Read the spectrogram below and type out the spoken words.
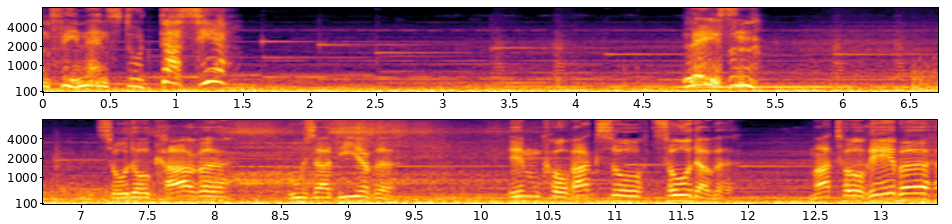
Und wie nennst du das hier? Lesen! Zodokare, Usadire. Im Koraxo Zodere. Matorebe,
